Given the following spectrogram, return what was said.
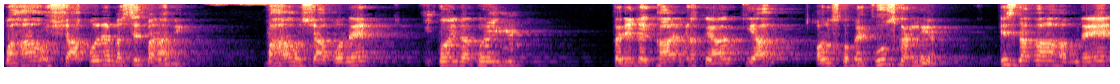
وہاں اس شاخوں نے مسجد بنا دی۔ وہاں اس شاخوں نے کوئی نہ کوئی طریقہ کار اختیار کیا اور اس کو محفوظ کر لیا۔ اس دفعہ ہم نے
